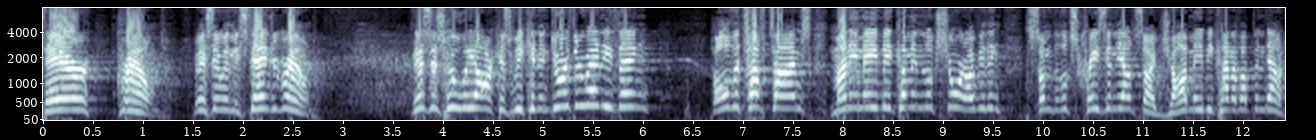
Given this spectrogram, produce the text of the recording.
their ground. Everybody say with me, stand your ground. This is who we are because we can endure through anything. All the tough times, money may be coming look short, everything, something looks crazy on the outside, job may be kind of up and down.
